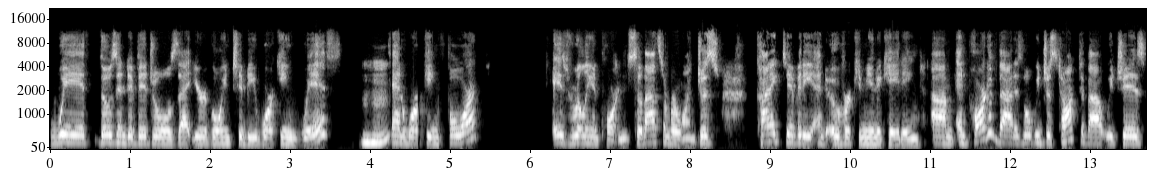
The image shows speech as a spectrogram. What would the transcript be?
with those individuals that you're going to be working with mm-hmm. and working for is really important. So that's number one, just connectivity and over communicating. Um, and part of that is what we just talked about, which is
